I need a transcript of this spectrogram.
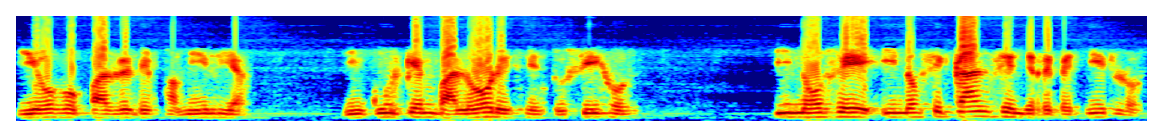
Y ojo, padres de familia, inculquen valores en sus hijos y no se y no se cansen de repetirlos,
